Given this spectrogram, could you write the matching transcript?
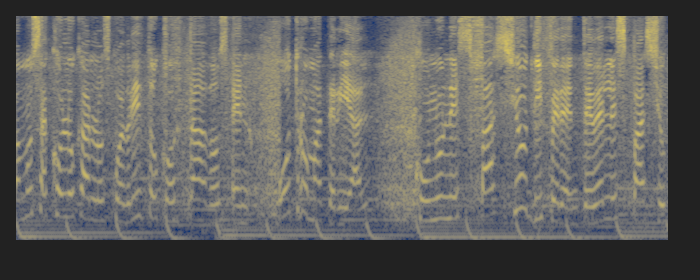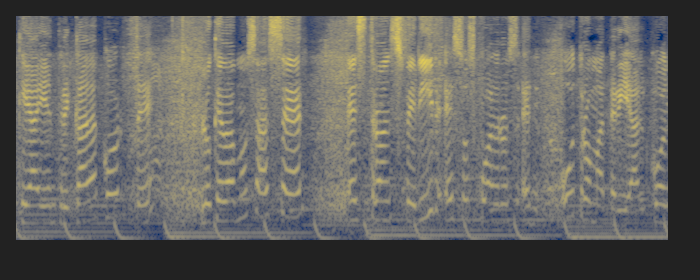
vamos a colocar los cuadritos cortados en otro material con un espacio diferente. Ver el espacio que hay entre cada corte. Lo que vamos a hacer es transferir esos cuadros en otro material con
